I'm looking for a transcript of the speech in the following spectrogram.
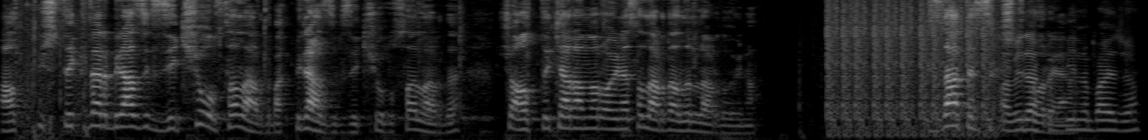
Alt üsttekiler birazcık zeki olsalardı bak birazcık zeki olsalardı şu alttaki adamlar oynasalardı alırlardı oyunu. Biz zaten Abi sıkıştık dakika oraya. birini bayacağım.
